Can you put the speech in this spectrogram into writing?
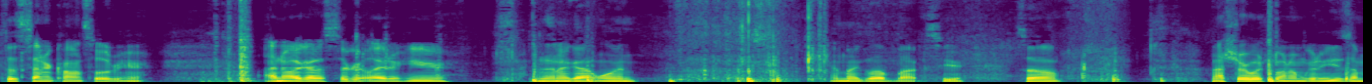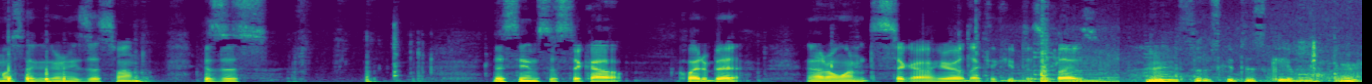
to the center console over here. I know I got a cigarette lighter here. And then I got one in my glove box here. So, not sure which one I'm gonna use. I'm most likely gonna use this one because this this seems to stick out quite a bit and I don't want it to stick out here I'd like to keep this closed alright so let's get this cable or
